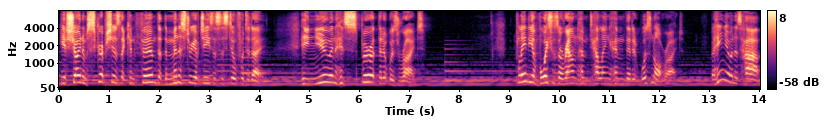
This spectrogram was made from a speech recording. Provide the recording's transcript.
he had shown him scriptures that confirmed that the ministry of Jesus is still for today. He knew in his spirit that it was right. Plenty of voices around him telling him that it was not right. But he knew in his heart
